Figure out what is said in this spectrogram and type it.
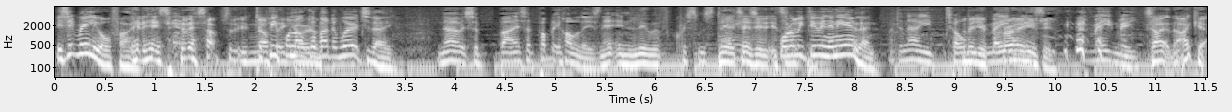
is it really all fine? It is. There's absolutely Do nothing. people not going go on. back to work today? No, it's a but it's a public holiday, isn't it? In lieu of Christmas Day. Yeah, it is. It- It's what a are we bit- doing in here then? I don't know. You told I me. You you're made crazy. me. you made me. So I, I, could,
